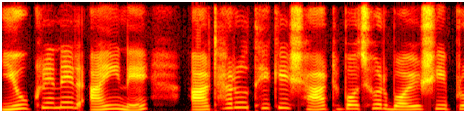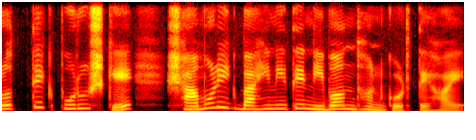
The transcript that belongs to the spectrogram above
ইউক্রেনের আইনে আঠারো থেকে ষাট বছর বয়সী প্রত্যেক পুরুষকে সামরিক বাহিনীতে নিবন্ধন করতে হয়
